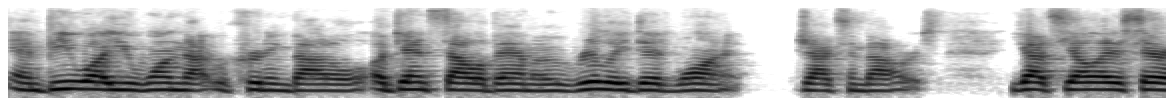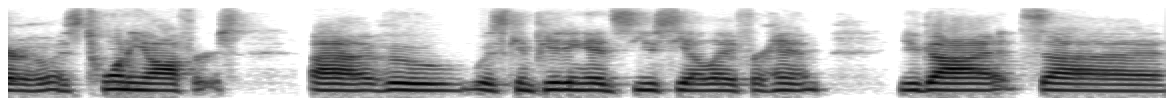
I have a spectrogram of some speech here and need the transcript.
and BYU won that recruiting battle against Alabama, who really did want Jackson Bowers. You got Siale Esera, who has 20 offers, uh, who was competing against UCLA for him. You got uh,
